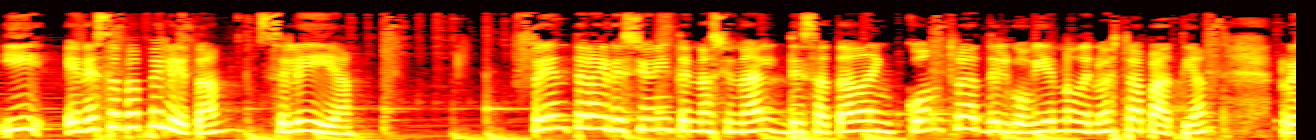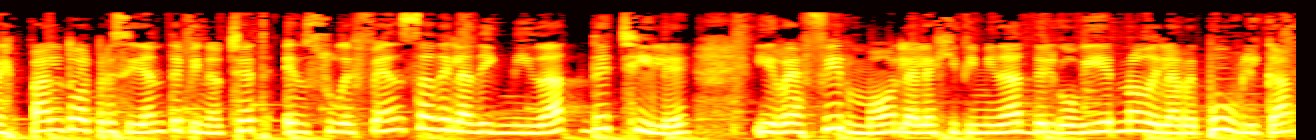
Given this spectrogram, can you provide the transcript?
Y en esa papeleta se leía, frente a la agresión internacional desatada en contra del gobierno de nuestra patria, respaldo al presidente Pinochet en su defensa de la dignidad de Chile y reafirmo la legitimidad del gobierno de la República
